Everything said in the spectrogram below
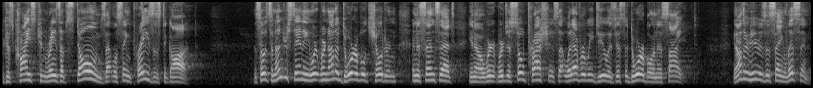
Because Christ can raise up stones that will sing praises to God. And so it's an understanding we're, we're not adorable children in the sense that, you know, we're, we're just so precious that whatever we do is just adorable in His sight. The author here is saying, listen,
